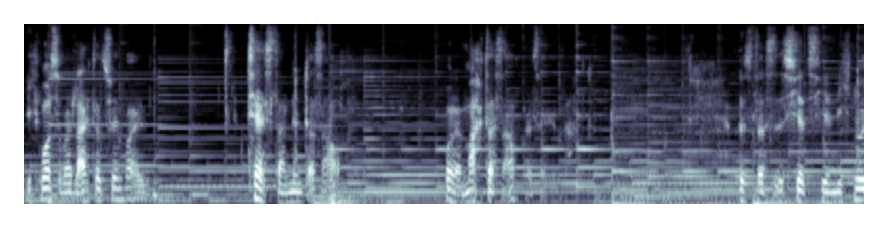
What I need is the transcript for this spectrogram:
Ich muss aber gleich dazu hinweisen, Tesla nimmt das auch. Oder macht das auch, besser gesagt. Also das ist jetzt hier nicht nur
